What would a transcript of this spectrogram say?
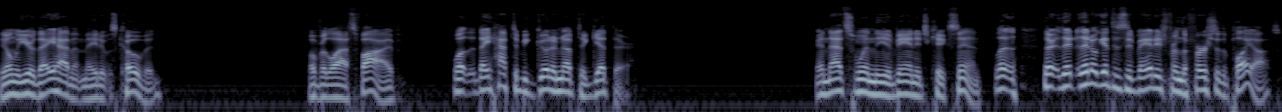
The only year they haven't made it was COVID over the last five. Well, they have to be good enough to get there. And that's when the advantage kicks in. They, don't get this advantage from the first of the playoffs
